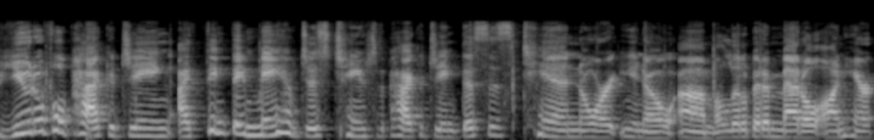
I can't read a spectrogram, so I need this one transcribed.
beautiful packaging. I think they may have just changed the packaging. This is tin or you know um, a little bit of metal on here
